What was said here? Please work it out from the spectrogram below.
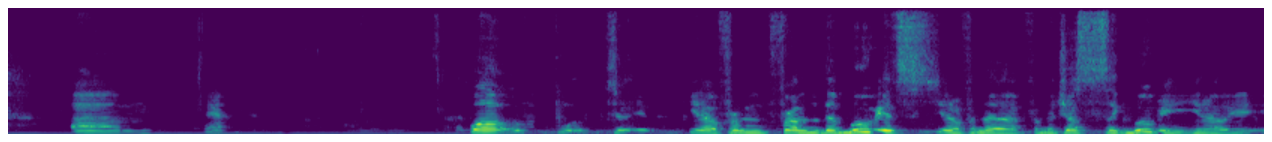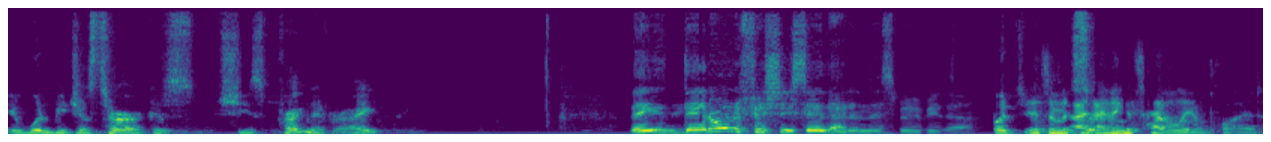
um yeah. Well, you know, from from the movie, it's you know from the from the Justice League movie, you know, it, it wouldn't be just her because she's pregnant, right? They they don't officially say that in this movie though But It's. so- I I think it's heavily implied.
